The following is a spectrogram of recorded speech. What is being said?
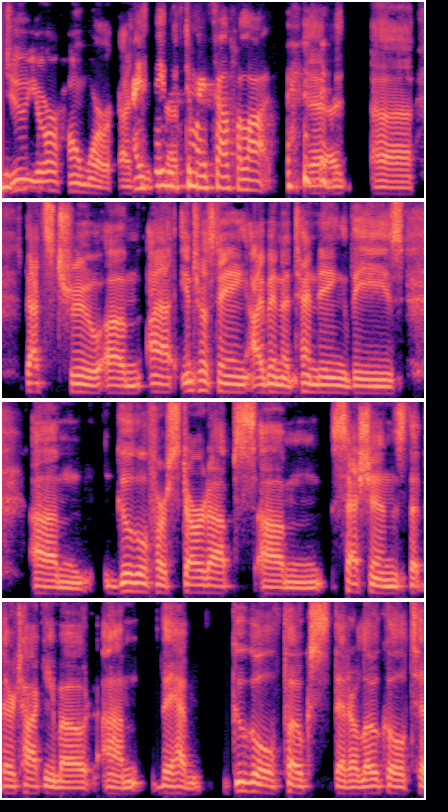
do your homework. I, I say this to myself a lot. yeah, uh, that's true. Um, uh, interesting. I've been attending these um, Google for Startups um, sessions that they're talking about. Um, they have Google folks that are local to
